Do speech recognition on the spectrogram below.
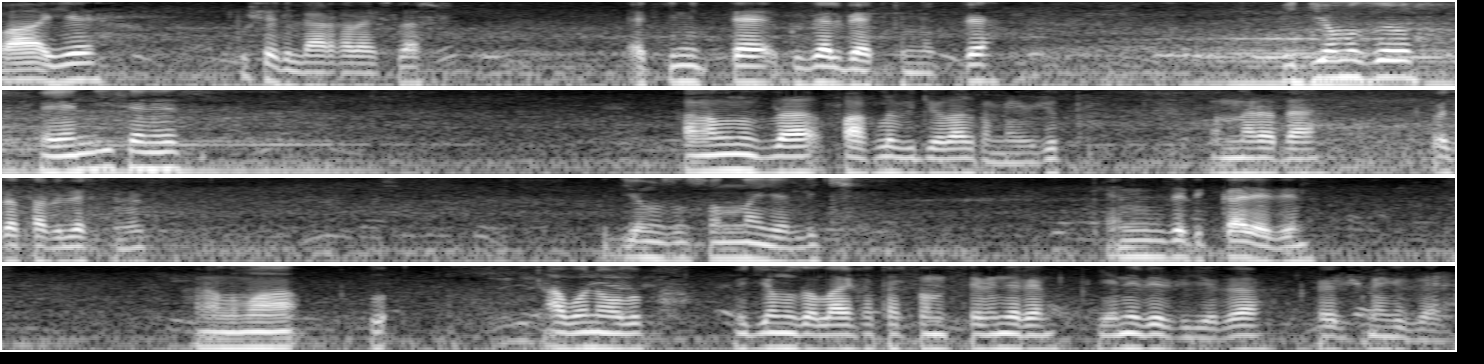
Bayi bu şekilde arkadaşlar. Etkinlik de güzel bir etkinlikti. Videomuzu beğendiyseniz kanalımızda farklı videolar da mevcut. Onlara da göz atabilirsiniz. Videomuzun sonuna geldik. Kendinize dikkat edin. Kanalıma abone olup videomuza like atarsanız sevinirim. Yeni bir videoda görüşmek üzere.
